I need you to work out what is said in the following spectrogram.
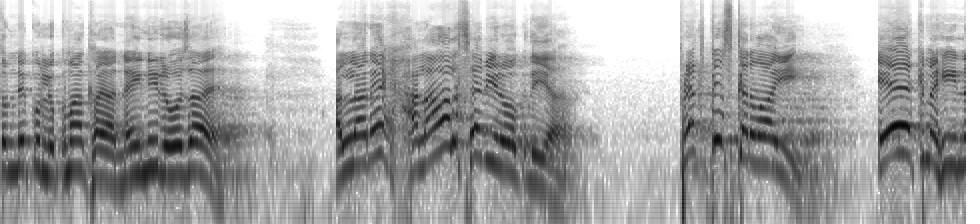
تم نے کوئی لکمہ کھایا، نئی نئی روزہ ہے۔ اللہ نے حلال سے بھی روک دیا۔ پریکٹس کروائی۔ ایک مہینہ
